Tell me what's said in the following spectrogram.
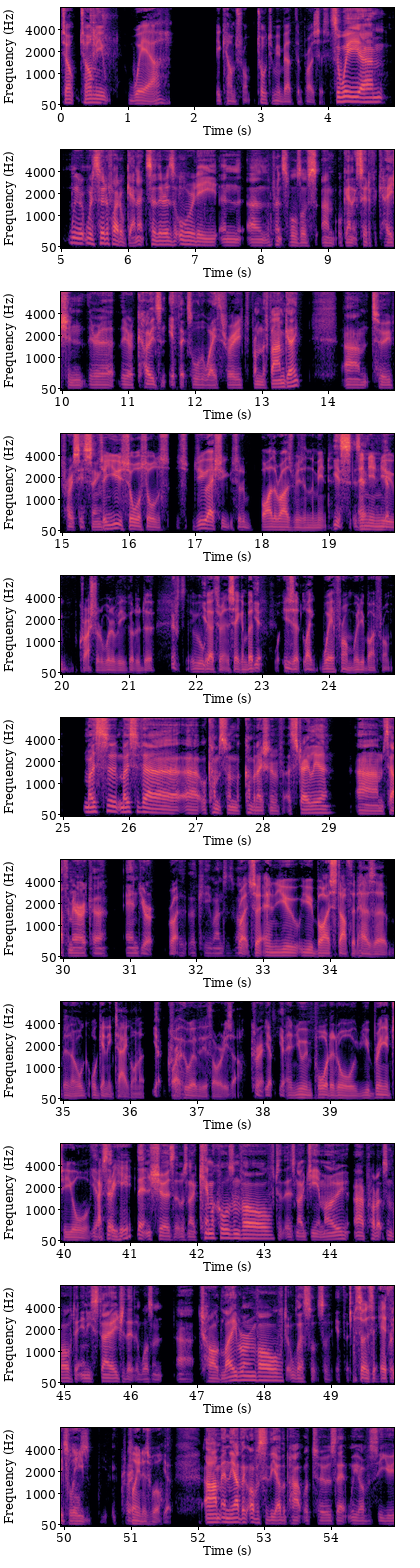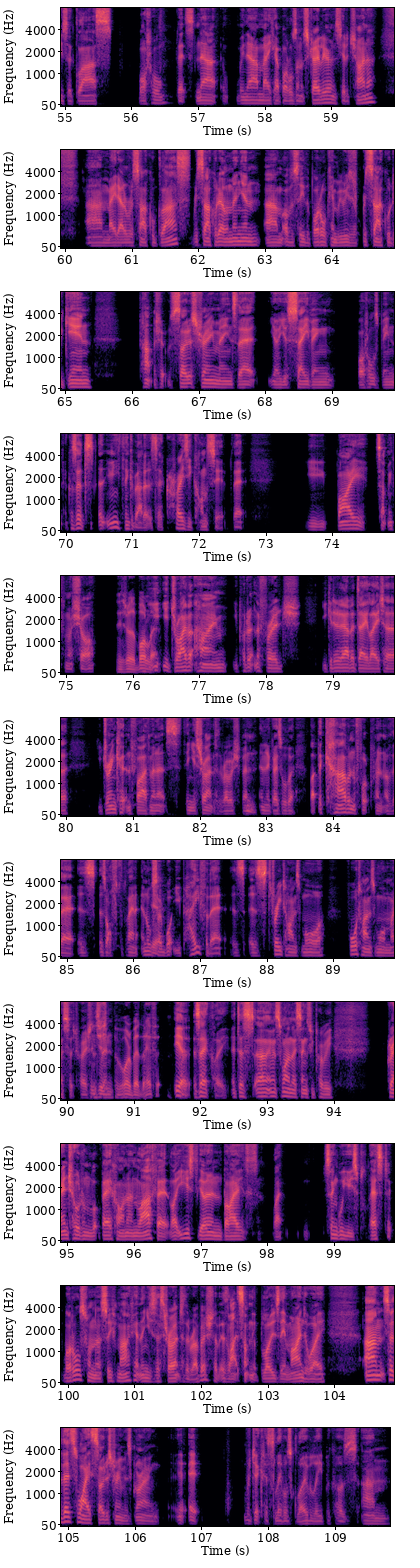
Tell tell me where it comes from. Talk to me about the process. So we um, we're, we're certified organic. So there is already in um, the principles of um, organic certification. There are there are codes and ethics all the way through from the farm gate um, to processing. So you source all this. Do you actually sort of buy the raspberries and the mint? Yes, exactly. And then Yep. you crush it or whatever you got to do. We'll Yep. go through it in a second. But Yep. is it like where from? Where do you buy from? most of most of our uh, comes from a combination of Australia, um, South America, and Europe. Right. the, the key ones as well. Right. So and you you buy stuff that has a you know organic tag on it. Yep, By correct. whoever the authorities are. Correct, Yep. yep. And you import it or you bring it to your Yeah, so factory that, here. That ensures that there was no chemicals involved. There's no GMO uh, products involved at any stage. That there wasn't uh, child labour involved. All those sorts of ethics. So it's ethically clean as well. Yeah. Um, and the other, obviously, the other part with too is that we obviously use a glass bottle. That's now we now make our bottles in Australia instead of China, um, made out of recycled glass, recycled aluminium. Um, obviously, the bottle can be re- recycled again. Partnership with SodaStream means that you know you're saving bottles being because it's when you think about it, it's a crazy concept that you buy something from a shop You throw the bottle you, you drive it home, you put it in the fridge, you get it out a day later, you drink it in five minutes, then you throw it into the rubbish bin, and it goes all that. Like the carbon footprint of that is is off the planet, and also Yeah. what you pay for that is is three times more, four times more in most situations. just, than, what about the effort? yeah, exactly. It just uh, it's one of those things we probably grandchildren look back on and laugh at. Like you used to go and buy like single use plastic bottles from the supermarket and then you just throw it into the rubbish. So there's like something that blows their mind away. Um, so that's why SodaStream is growing at, at ridiculous levels globally because um,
